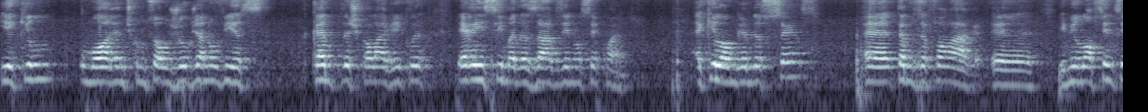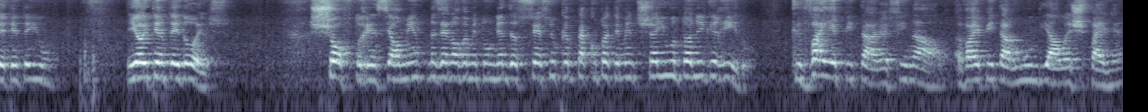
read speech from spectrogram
e aquilo, uma hora antes de começar o jogo, já não via-se campo da escola agrícola, era em cima das árvores e não sei quantos. Aquilo é um grande sucesso. Ah, estamos a falar ah, em 1981. Em 82 chove torrencialmente, mas é novamente um grande sucesso e o campo está completamente cheio. O António Garrido, que vai apitar a final, vai apitar o Mundial à Espanha,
